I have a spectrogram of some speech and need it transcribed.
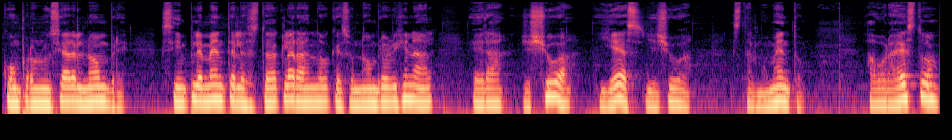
con pronunciar el nombre, simplemente les estoy aclarando que su nombre original era Yeshua y es Yeshua hasta el momento. Ahora esto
